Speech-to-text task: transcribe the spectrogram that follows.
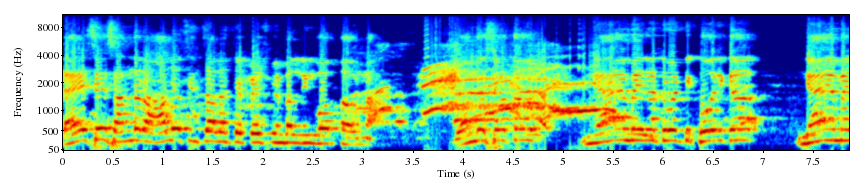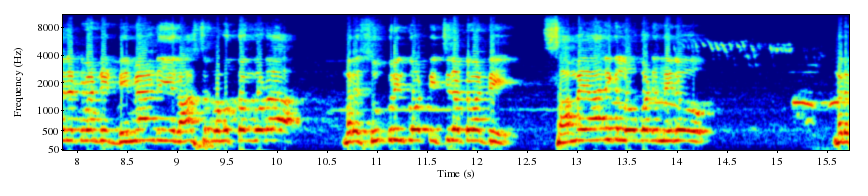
దయచేసి అందరూ ఆలోచించాలని చెప్పేసి మిమ్మల్ని కోరుతా ఉన్నా. వంద శాతం న్యాయమైనటువంటి కోరిక న్యాయమైనటువంటి డిమాండ్ ఈ రాష్ట్ర ప్రభుత్వం కూడా మరి సుప్రీంకోర్టు ఇచ్చినటువంటి సమయానికి లోబడి మీరు మరి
